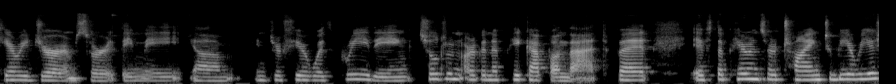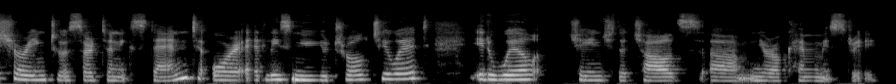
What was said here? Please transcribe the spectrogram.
carry germs or they may um, interfere with breathing, children are going to pick up on that. But if the parents are trying to be reassuring to a certain extent or at least neutral to it, it will change the child's um, neurochemistry.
